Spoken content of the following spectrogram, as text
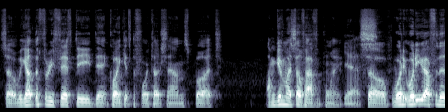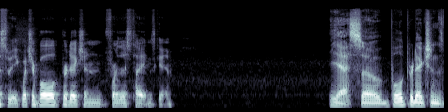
So we got the 350. Didn't quite get the four touchdowns, but I'm giving myself half a point. Yes. So what what do you got for this week? What's your bold prediction for this Titans game? Yeah, so bold predictions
